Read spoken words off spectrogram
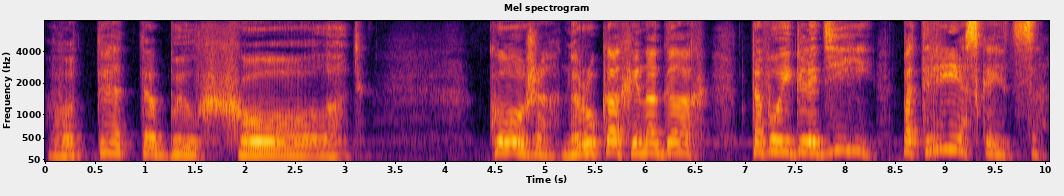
Вот это был холод! Кожа на руках и ногах того и гляди, потрескается.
